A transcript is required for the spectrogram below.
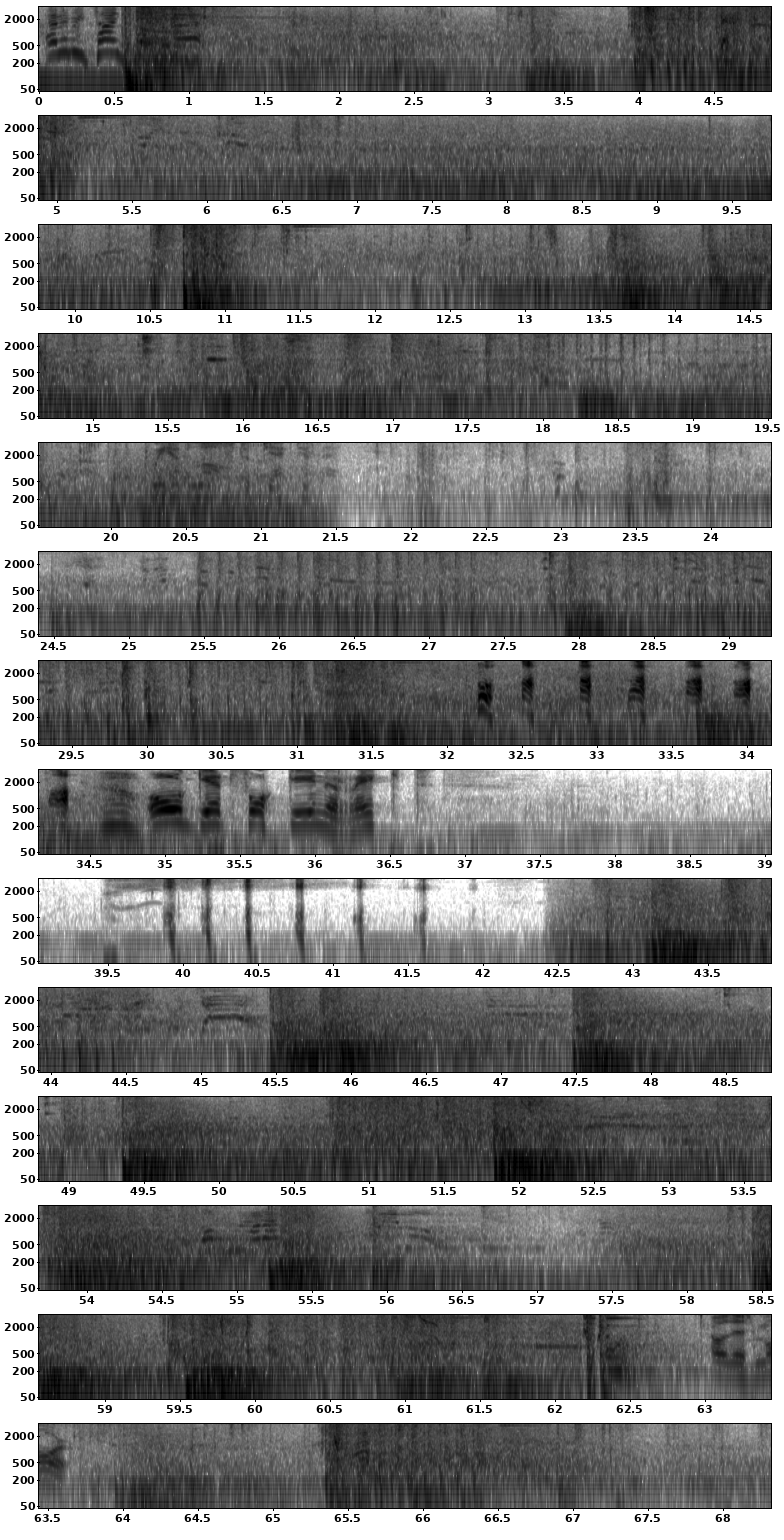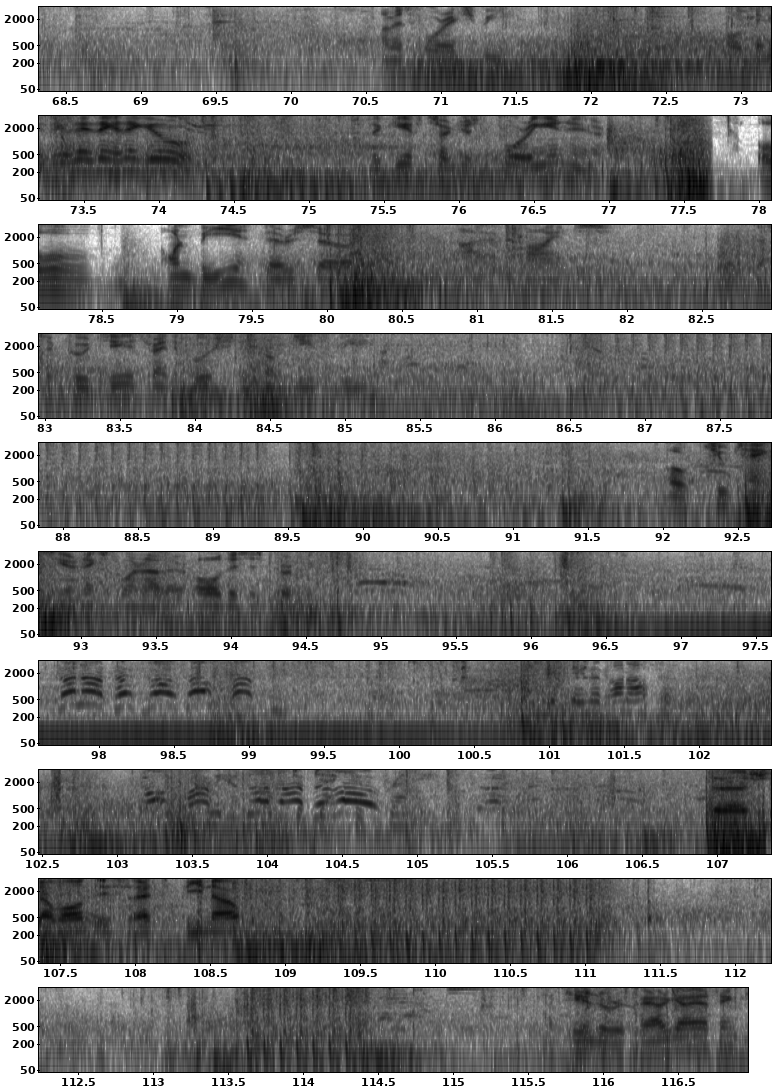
Enemy tank over there! Get fucking wrecked! Oh, there's more. I'm at 4 HP. Oh, thank you, thank you, thank you, thank you! The gifts are just pouring in here. Oh, on B, uh, there's a... I have mines. There's a Putty trying to push from G to B. Oh, two tanks here next to one another. Oh, this is perfect. Granate raus, aufpassen! Schickt dir eine Granate! We have lost objective raus! Freddy. The Chamond is at B now. Kill the repair guy, I think.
